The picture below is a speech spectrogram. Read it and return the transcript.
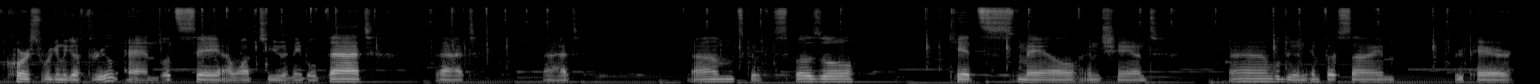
Of course, we're going to go through and let's say I want to enable that, that, that. Um, let's go with disposal, kits, mail, enchant. Uh, we'll do an info sign, repair,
